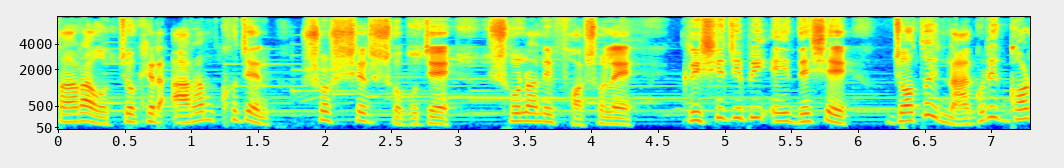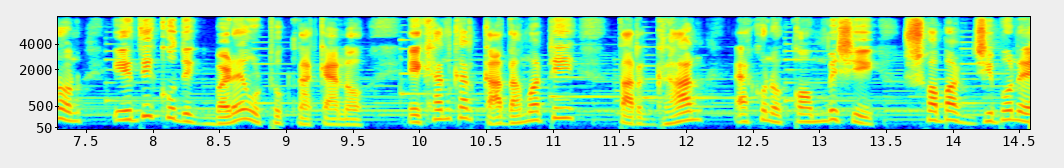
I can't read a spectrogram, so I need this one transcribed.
তাঁরাও চোখের আরাম খোঁজেন শস্যের সবুজে, সোনালি ফসলে। কৃষিজীবী এই দেশে যতই নাগরিক গড়ন, এদিক ওদিক বেড়ে উঠুক না কেন? এখানকার কাদামাটি, তার ঘ্রাণ এখনও কম বেশি সবার জীবনে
